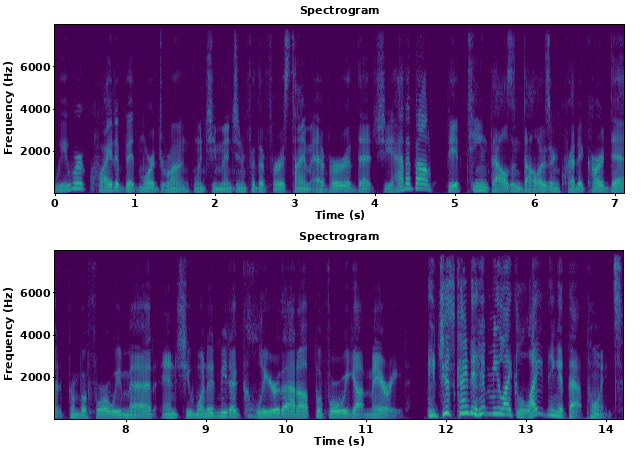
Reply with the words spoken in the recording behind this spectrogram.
We were quite a bit more drunk when she mentioned for the first time ever that she had about $15,000 in credit card debt from before we met, and she wanted me to clear that up before we got married. It just kind of hit me like lightning at that point.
